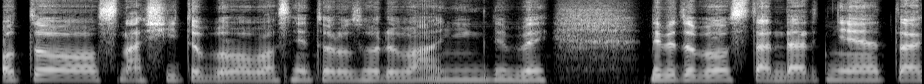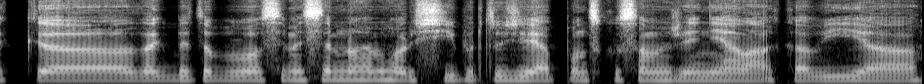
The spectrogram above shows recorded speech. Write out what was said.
o to snaží to bylo vlastně to rozhodování. Kdyby, kdyby to bylo standardně, tak, eh, tak by to bylo si myslím mnohem horší, protože Japonsko samozřejmě je lákavý a,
